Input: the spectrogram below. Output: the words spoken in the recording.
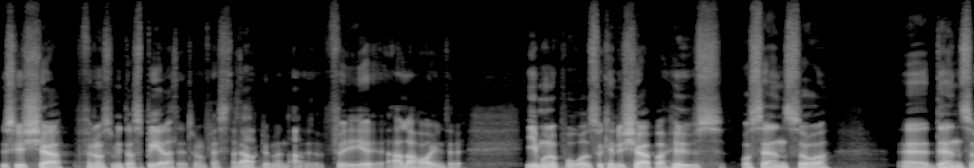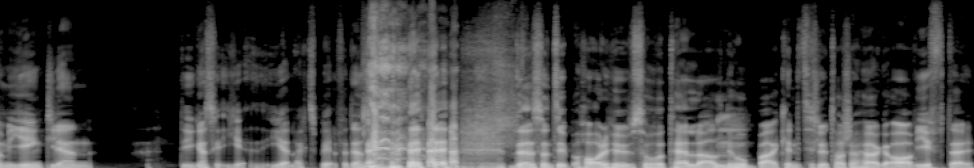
du ska köpa, för de som inte har spelat det, jag tror de flesta har Ja, gjort det, men för er, alla har ju inte det. I Monopol så kan du köpa hus och sen så eh, den som egentligen det är ju ganska e elakt spel, för den som, den som typ har hus och hotell och alltihopa kan till slut ha så höga avgifter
